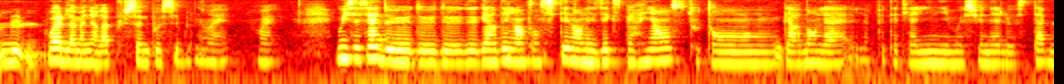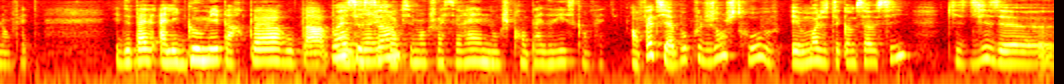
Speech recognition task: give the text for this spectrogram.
le, ouais, de la manière la plus saine possible. Ouais, ouais. Oui, c'est ça, de, de, de, garder l'intensité dans les expériences tout en gardant la, peut-être la ligne émotionnelle stable en fait. Et de pas aller gommer par peur ou pas pour ouais, dire il faut absolument que je sois sereine, donc je prends pas de risque en fait. En fait, il y a beaucoup de gens, je trouve, et moi j'étais comme ça aussi, qui se disent euh,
